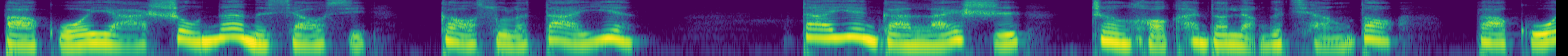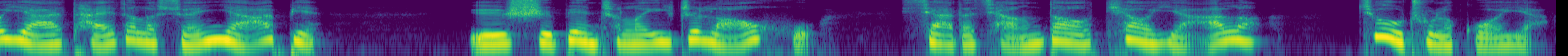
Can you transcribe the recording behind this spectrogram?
把国雅受难的消息告诉了大雁。大雁赶来时，正好看到两个强盗把国雅抬到了悬崖边，于是变成了一只老虎，吓得强盗跳崖了。救出了国雅，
